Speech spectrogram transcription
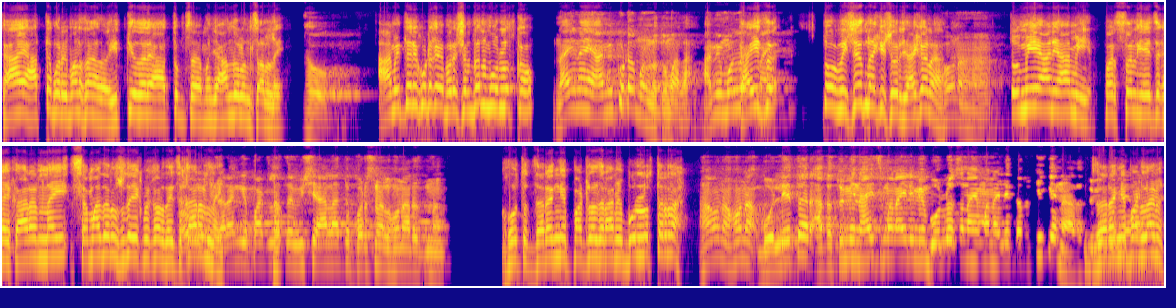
काय आतापर्यंत मला सांगा इतके झाले आज तुमचं म्हणजे आंदोलन चाललंय. हो. आम्ही तरी कुठे काही बऱ्याच शब्दानं बोललो का हो? नाही नाही आम्ही कुठं म्हणलो तुम्हाला? आम्ही म्हणलो काहीच तो विषयच नाही किशोरजी ऐका ना. हो ना हा. तुम्ही आणि आम्ही पर्सनल घ्यायचं काही कारण नाही समाधान सुद्धा एकमेकावर द्यायचं कारण हो, नाही. जरांगे पाटलाचा विषय आला तर पर्सनल होणारच ना. हो तर जरंगे पाटला जर आम्ही बोललो तर ना. हो ना हो ना. बोलले तर. आता तुम्ही नाहीच म्हणाले मी बोललोच नाही म्हणाले तर ठीक आहे ना. आता तुम्ही जरंगे बोलले पाटला नाही.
